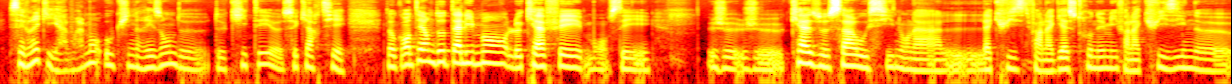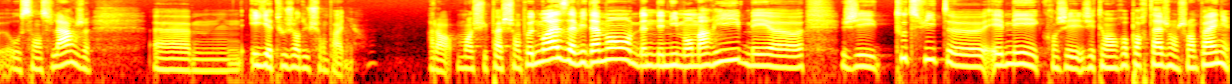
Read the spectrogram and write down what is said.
c'est vrai qu'il n'y a vraiment aucune raison de, quitter euh, ce quartier. Donc, en termes d'autres aliments, le café, bon, c'est. Je, case ça aussi dans la, cuisine, enfin la gastronomie, enfin la cuisine euh, au sens large. Et il y a toujours du champagne. Alors, moi, je suis pas champenoise, évidemment, ni mon mari, mais j'ai tout de suite aimé, quand j'étais en reportage en Champagne,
